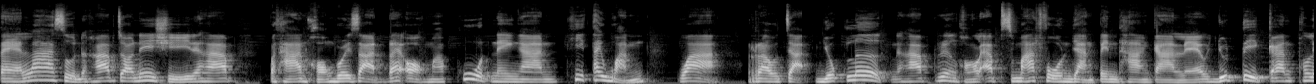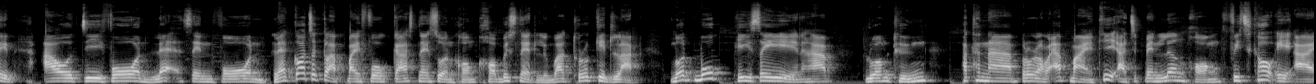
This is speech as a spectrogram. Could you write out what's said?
แต่ล่าสุดนะครับ จอห์นนี่ฉีนะครับ ประธานของบริษัทได้ออกมาพูดในงานที่ไต้หวันว่า เราจะยกเลิกนะครับ เรื่องของแอปสมาร์ทโฟนอย่างเป็นทางการแล้ว ยุติการผลิต LG Phone และ Zenfone และก็จะกลับไปโฟกัสในส่วนของ Core Business หรือว่าธุรกิจหลักโน้ตบุ๊ก PC นะครับ รวมถึงพัฒนาโปรดักต์แอปใหม่ที่อาจจะเป็นเรื่องของ Physical AI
